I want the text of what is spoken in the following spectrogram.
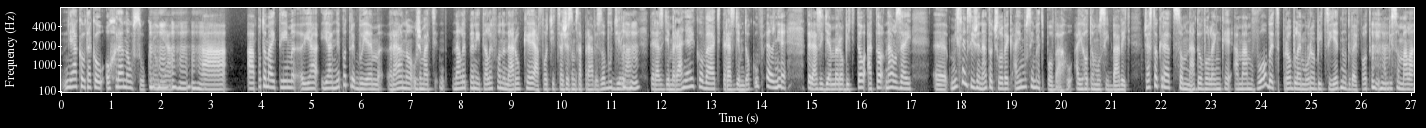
nejakou takou ochranou súkromia uh-huh, uh-huh, uh-huh. a a potom aj tým, ja, ja nepotrebujem ráno už mať nalepený telefon na ruke a fotiť sa, že som sa práve zobudila. Mm-hmm. Teraz idem raňajkovať, teraz idem do kúpeľne, teraz idem robiť to a to. Naozaj, e, myslím si, že na to človek aj musí mať povahu, aj ho to musí baviť. Častokrát som na dovolenke a mám vôbec problém urobiť si jednu, dve fotky, mm-hmm. aby som mala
